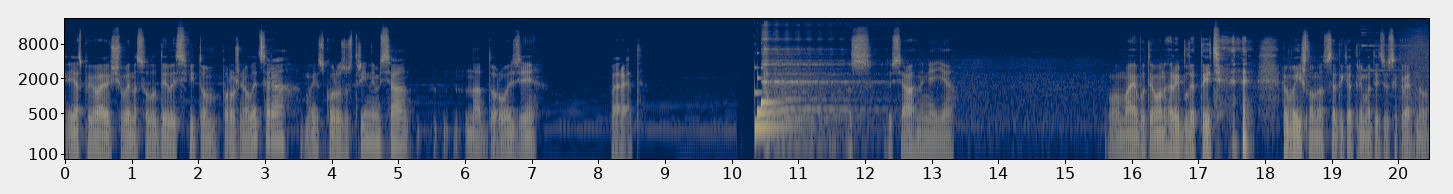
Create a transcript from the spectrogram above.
Я сподіваюся, що ви насолодились світом порожнього лицаря. Ми скоро зустрінемося на дорозі вперед. Ось досягнення є. О, має бути он гриб летить. Вийшло в нас все-таки отримати цю секретну,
